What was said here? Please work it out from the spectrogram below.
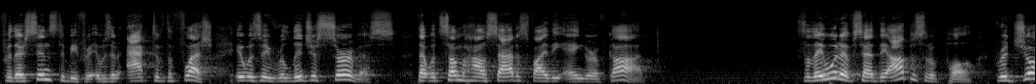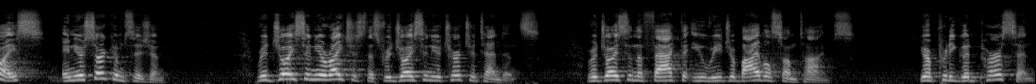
for their sins to be free. It was an act of the flesh, it was a religious service that would somehow satisfy the anger of God. So they would have said the opposite of Paul rejoice in your circumcision, rejoice in your righteousness, rejoice in your church attendance, rejoice in the fact that you read your Bible sometimes. You're a pretty good person.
